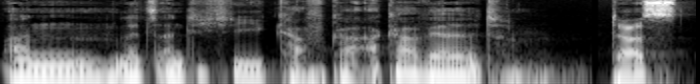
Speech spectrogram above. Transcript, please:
an letztendlich die Kafka-Acker-Welt. Das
